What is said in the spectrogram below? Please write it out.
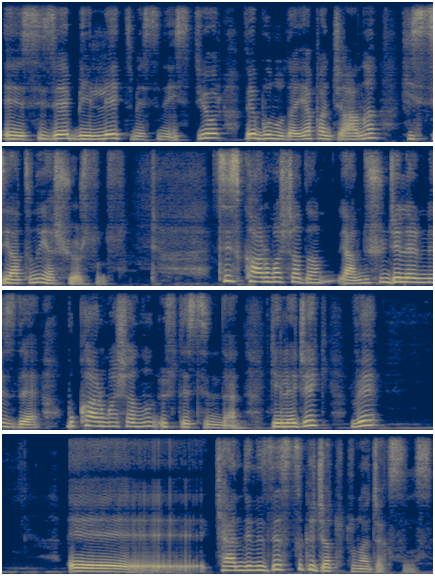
e, size belli etmesini istiyor ve bunu da yapacağını hissiyatını yaşıyorsunuz. Siz karmaşadan yani düşüncelerinizde bu karmaşanın üstesinden gelecek ve e, kendinize sıkıca tutunacaksınız.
